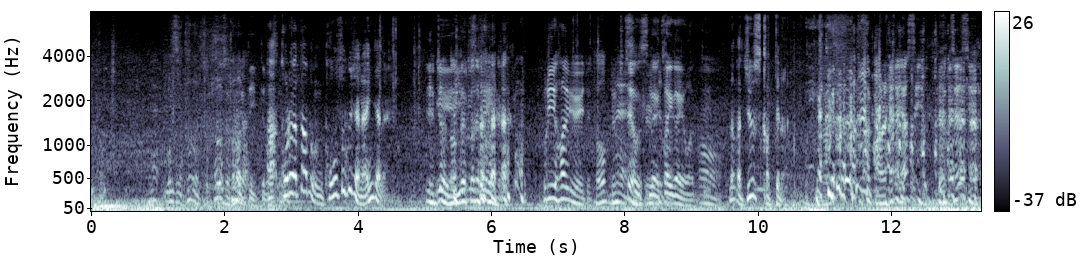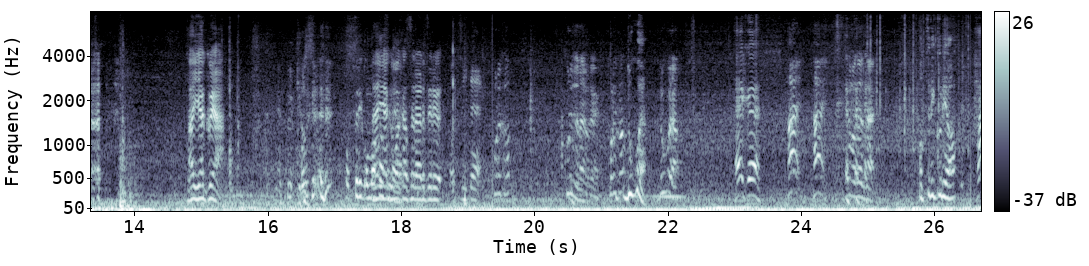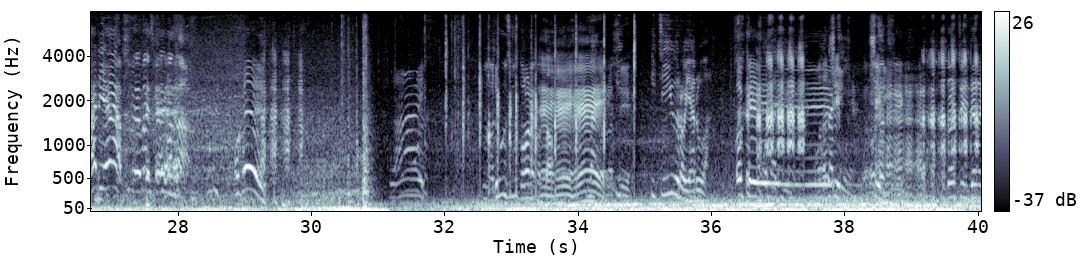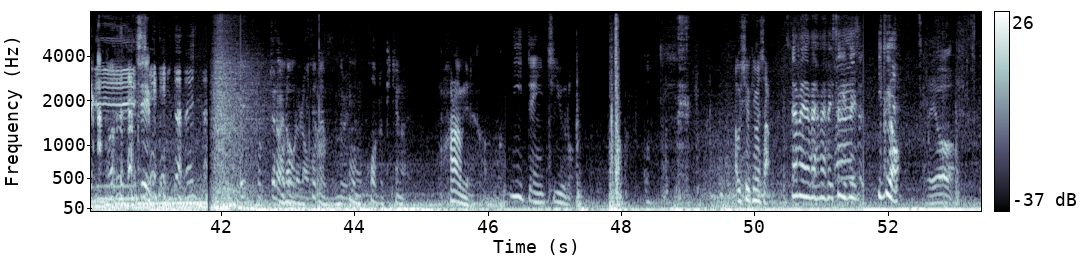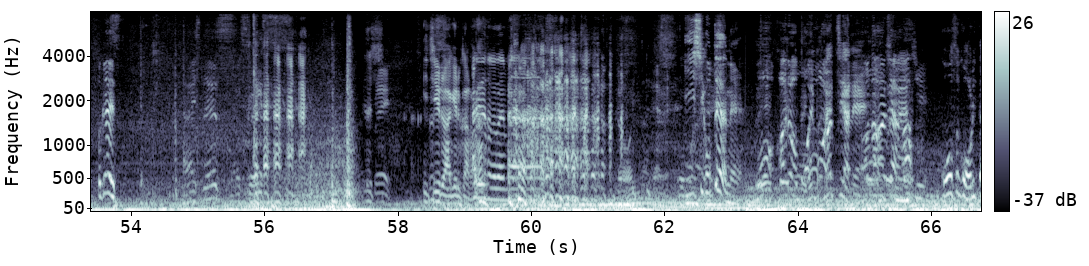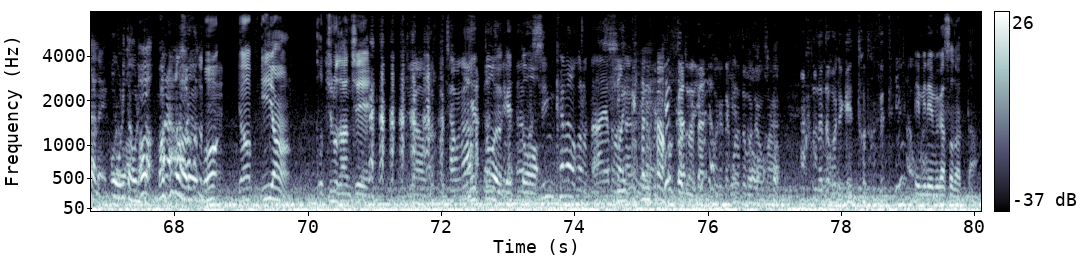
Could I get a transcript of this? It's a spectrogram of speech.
ただって言ってあこれは多分高速じゃないんじゃない？えじゃあなんで金払うのフリーハイウェイでたどってきてよそうですね海外は。ってなんかジュース買ってない？これ？安いよ。めっちゃ安いよ。大役や。お釣り任せられてる。落ち着いて。これか？これじゃないよね。これか？どこや？どこや？早く。はいはい。ちょっと待ってくださいお釣り来るよ。ハリアップやばいっすかオッケー。取られなかった。んへいへいへい1ユーロやるわ。オッケー。チーム。チーム。お立ちいただきチーム。来てないな俺らはうんカード来てない。払うんじゃないですか？2.1ユーロ。あ後ろ来ました。やばいやばいやばい急ぎ急ぎ。行くよよ。オッケーですナイスです。1ユーロあげるからありがとうございます。いい仕事やね。おあでもぽいぽい。マッチやね。こんな感じやね。高速降りたね降りた降りたあマクドあるおやいいやん。こっちの団地。いややっぱちゃうな。ゲットよゲット。新金岡の団地あやっぱ新金岡の団地絶対こんなとこでお前。こんなとこでゲットとか絶対エミネムが育った。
